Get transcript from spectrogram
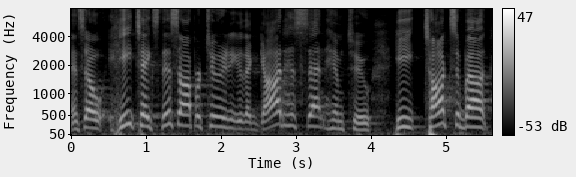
And so he takes this opportunity that God has sent him to. He talks about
